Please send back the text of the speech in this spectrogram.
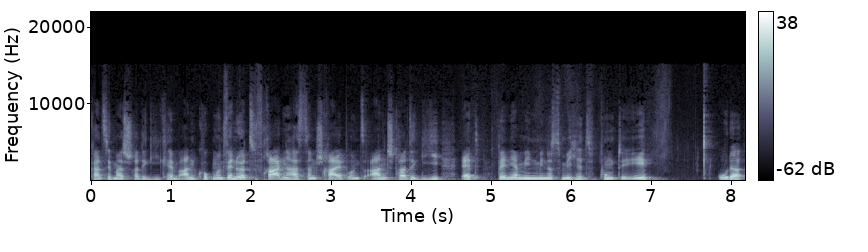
kannst du dir mal Strategiecamp angucken. Und wenn du dazu Fragen hast, dann schreib uns an strategie.benjamin-michitz.de oder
